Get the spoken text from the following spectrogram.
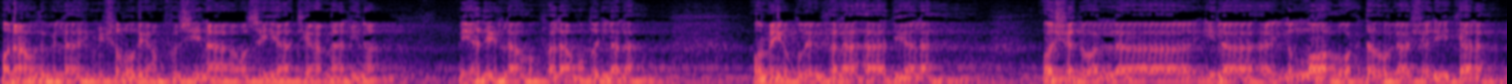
ونعوذ بالله من شرور أنفسنا وسيئات أعمالنا. من يهده الله فلا مضل له ومن يضلل فلا هادي له. وأشهد أن لا إله إلا الله وحده لا شريك له.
